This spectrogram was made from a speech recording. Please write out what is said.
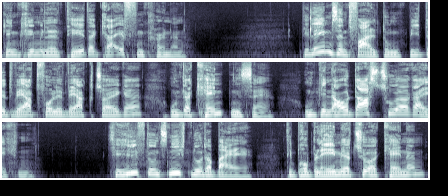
gegen Kriminalität ergreifen können. Die Lebensentfaltung bietet wertvolle Werkzeuge und Erkenntnisse, um genau das zu erreichen. Sie hilft uns nicht nur dabei, die Probleme zu erkennen,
